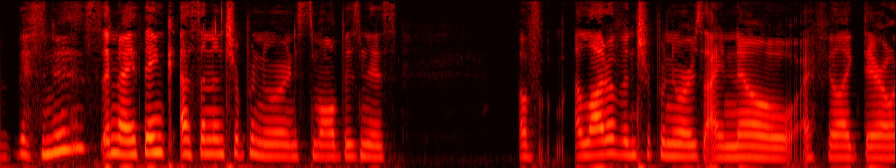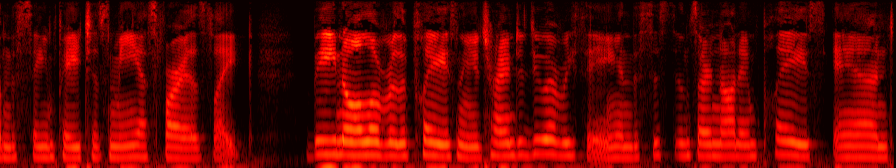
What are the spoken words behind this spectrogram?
business. And I think as an entrepreneur in a small business, of a lot of entrepreneurs I know, I feel like they're on the same page as me as far as like being all over the place and you're trying to do everything and the systems are not in place and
